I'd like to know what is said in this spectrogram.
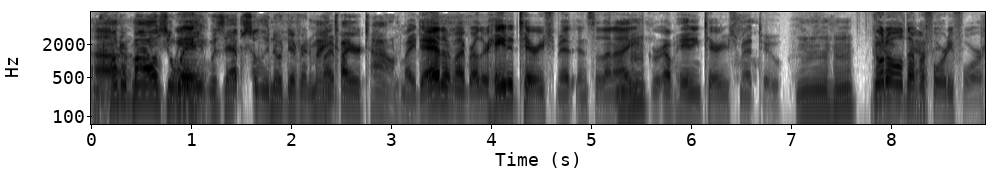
hundred uh, miles away. We, it was absolutely no different in my, my, entire town. My dad and my brother hated Terry Schmidt, and so then mm-hmm. I grew up hating Terry Schmidt too. Mm-hmm. Good yeah, old number yeah. forty-four.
